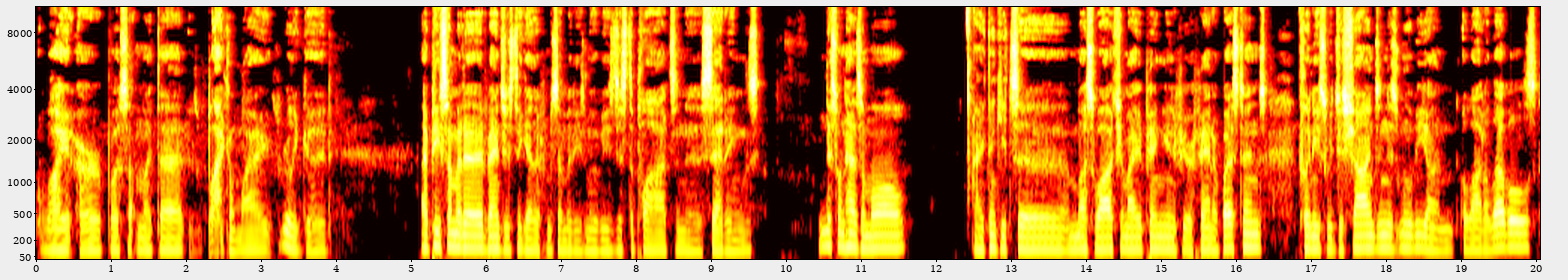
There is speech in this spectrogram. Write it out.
Wyatt Earp or something like that. Black and white. It's really good. I pieced some of the adventures together from some of these movies, just the plots and the settings. And this one has them all. I think it's a must watch, in my opinion, if you're a fan of westerns. Clint Eastwood just shines in this movie on a lot of levels.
